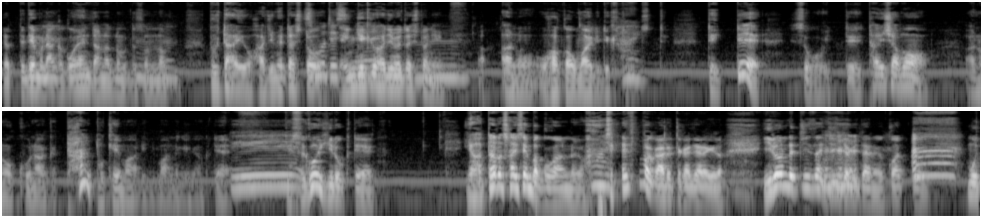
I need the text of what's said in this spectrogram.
やって。でもなんかご縁だなと思ってそんな舞台を始めた人、ね。演劇を始めた人に、うん。ああのお墓お参りできてるっつって、で行ってそこ行って大社もあのこうなんか単時計回りに回んなきゃいけなくて。ですごい広くてやたら賽銭箱があるのよ、はい。賽 銭箱あるって感じじゃないけどいろんな小さい神社みたいなのがこうあってもう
